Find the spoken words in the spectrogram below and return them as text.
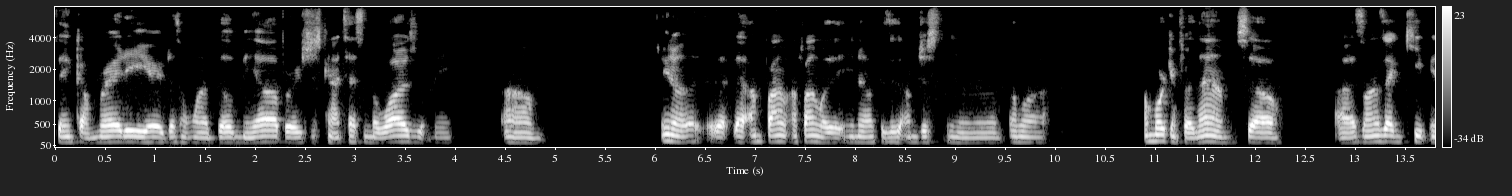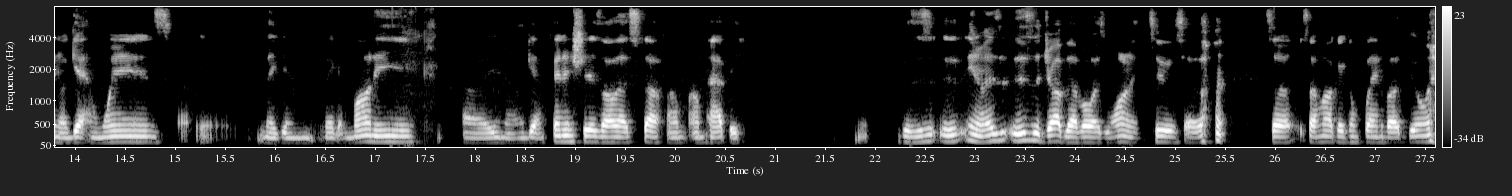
think I'm ready or doesn't want to build me up or is just kind of testing the waters with me, um, you know, that, that I'm fine. I'm fine with it. You know, because I'm just you know I'm a I'm working for them. So uh, as long as I can keep you know getting wins, uh, making making money, uh, you know, getting finishes, all that stuff, I'm I'm happy. Because this, you know this, this is a job that I've always wanted too. So so so I'm not gonna complain about doing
